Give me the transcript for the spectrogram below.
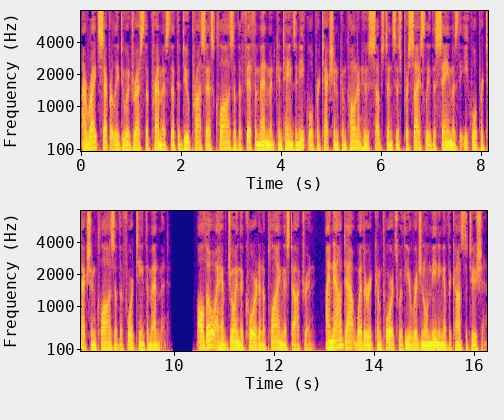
I write separately to address the premise that the Due Process Clause of the Fifth Amendment contains an equal protection component whose substance is precisely the same as the Equal Protection Clause of the Fourteenth Amendment. Although I have joined the court in applying this doctrine, I now doubt whether it comports with the original meaning of the Constitution.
